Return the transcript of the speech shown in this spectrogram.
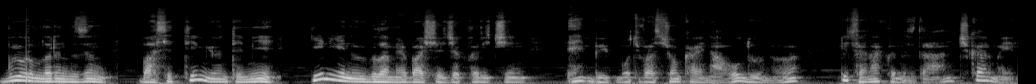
Bu yorumlarınızın bahsettiğim yöntemi yeni yeni uygulamaya başlayacaklar için en büyük motivasyon kaynağı olduğunu lütfen aklınızdan çıkarmayın.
